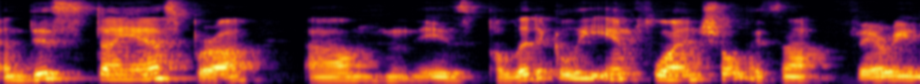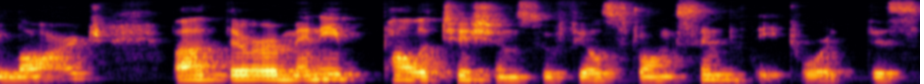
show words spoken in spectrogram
And this diaspora um, is politically influential. It's not very large, but there are many politicians who feel strong sympathy toward this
